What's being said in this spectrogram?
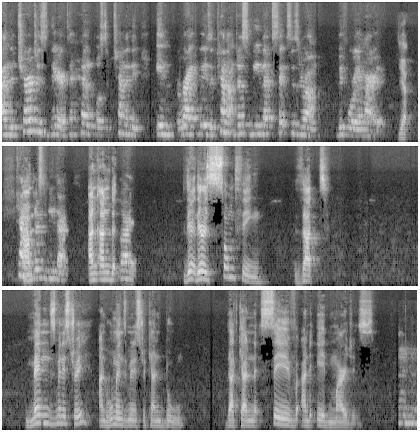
And the church is there to help us to channel it in right ways. It cannot just be that sex is wrong before you're married. Yeah. Cannot um, just be that. and and there, there is something that men's ministry and women's ministry can do that can save and aid marriages. mm-hmm.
